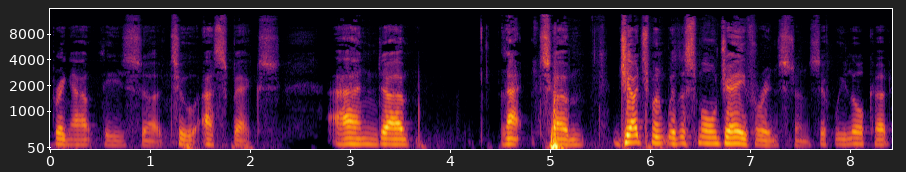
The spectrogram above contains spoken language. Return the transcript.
bring out these uh, two aspects. And uh, that um, judgment with a small j, for instance, if we look at,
